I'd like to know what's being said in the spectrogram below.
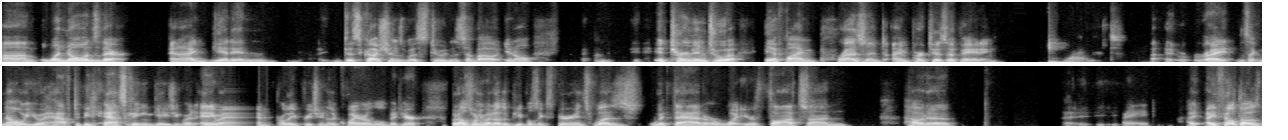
um, when no one's there. And I get in discussions with students about, you know, it turned into a if I'm present, I'm participating. Right. Uh, right. It's like, no, you have to be asking, engaging. But anyway, I'm probably preaching to the choir a little bit here. But I was wondering what other people's experience was with that or what your thoughts on how to. Uh, right. I, I felt I was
